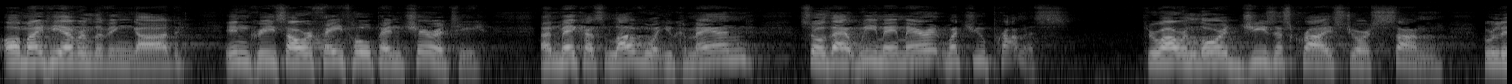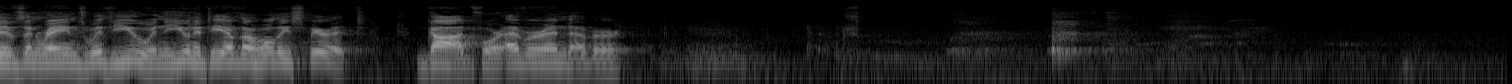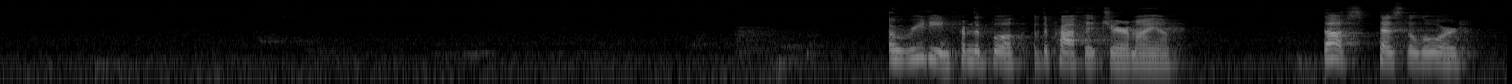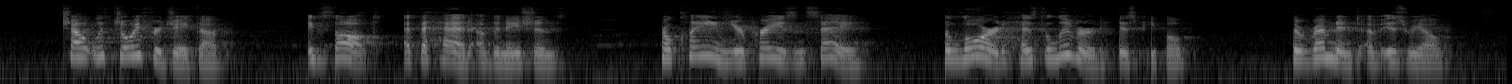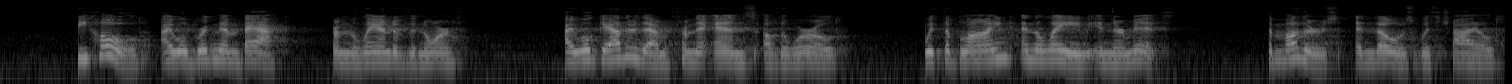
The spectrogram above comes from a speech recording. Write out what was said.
Almighty ever living God, increase our faith, hope, and charity, and make us love what you command, so that we may merit what you promise. Through our Lord Jesus Christ, your Son, who lives and reigns with you in the unity of the Holy Spirit, God forever and ever. A reading from the book of the prophet Jeremiah. Thus says the Lord Shout with joy for Jacob, exalt at the head of the nations. Proclaim your praise and say, The Lord has delivered his people, the remnant of Israel. Behold, I will bring them back from the land of the north. I will gather them from the ends of the world with the blind and the lame in their midst, the mothers and those with child.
